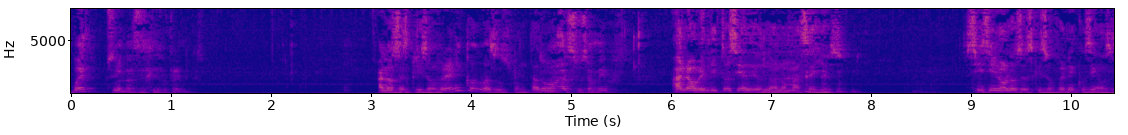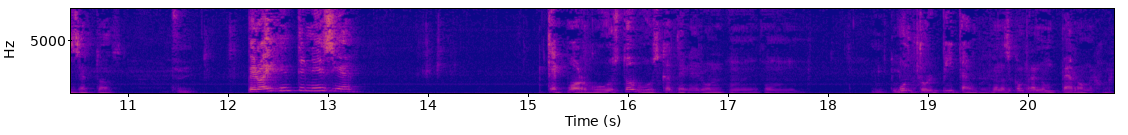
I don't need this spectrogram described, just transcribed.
bueno, sí. A los esquizofrénicos. ¿A los esquizofrénicos o a sus fantasmas? No, a sus amigos. Ah, no, bendito sea Dios, no, nomás ellos. sí, sí, no, los esquizofrénicos íbamos a ser todos. Pero hay gente necia que por gusto busca tener un, un, tulpita, porque no se compran un perro mejor.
